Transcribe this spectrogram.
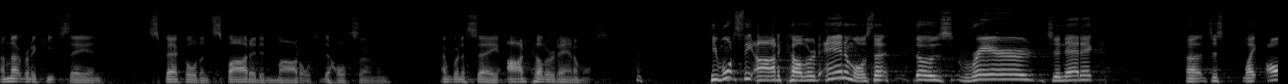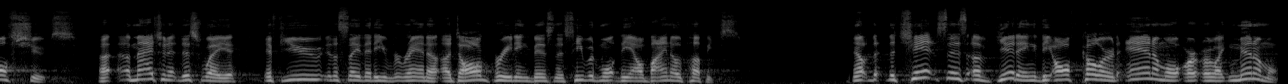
I'm not going to keep saying speckled and spotted and mottled the whole sermon. I'm going to say odd colored animals. He wants the odd colored animals, the, those rare genetic, uh, just like offshoots. Uh, imagine it this way if you, let's say that he ran a, a dog breeding business, he would want the albino puppies. Now, the, the chances of getting the off colored animal are, are like minimal.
